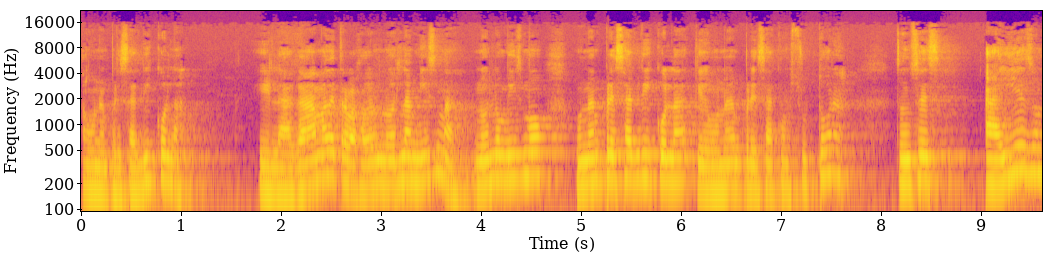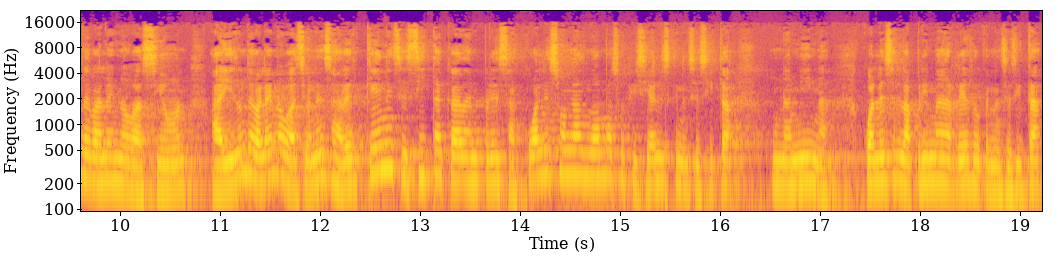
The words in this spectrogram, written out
a una empresa agrícola la gama de trabajadores no es la misma, no es lo mismo una empresa agrícola que una empresa constructora. Entonces, ahí es donde va la innovación, ahí es donde va la innovación en saber qué necesita cada empresa, cuáles son las normas oficiales que necesita una mina, cuál es la prima de riesgo que necesita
